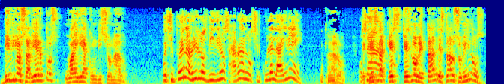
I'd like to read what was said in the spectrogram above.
¿Vidrios abiertos o aire acondicionado? Pues si pueden abrir los vidrios, ábranlos, circula el aire. Claro. O sea, ¿Qué, es es, lo letal de Estados Unidos?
